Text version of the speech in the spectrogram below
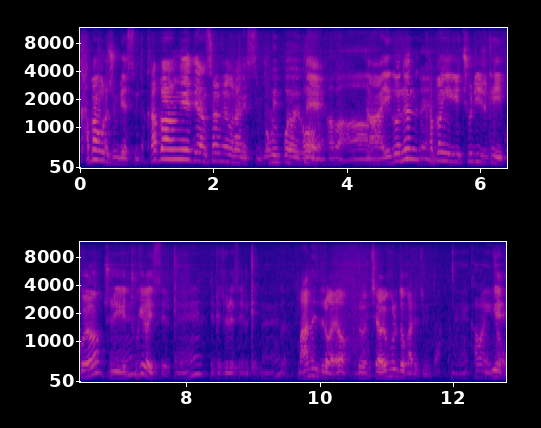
가방으로 준비했습니다. 가방에 대한 설명을 하겠습니다. 너무 이뻐요 이거. 네. 봐봐. 아, 아, 이거는 네. 가방이 이게 줄이 이렇게 있고요. 줄이 네. 이게 두 개가 있어요. 이렇게 네. 이렇게 줄에서 이렇게 네. 많이 들어가요. 그리고 제 얼굴도 가려줍니다. 네. 가방이 예, 좀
